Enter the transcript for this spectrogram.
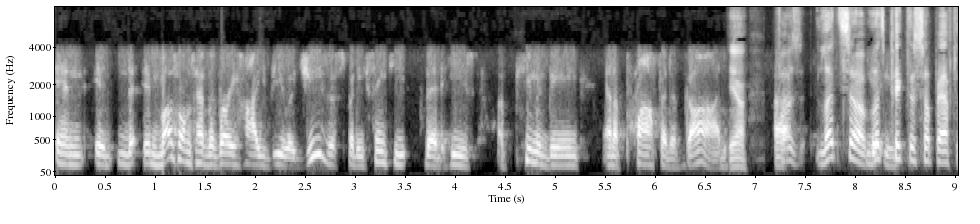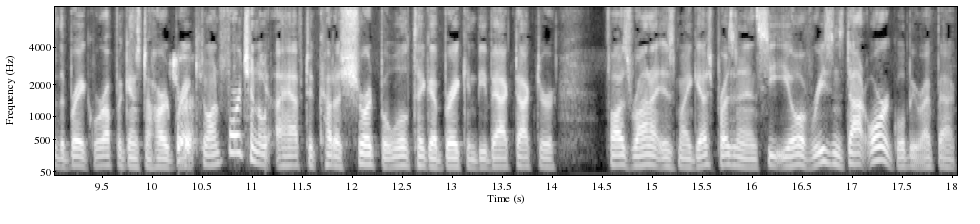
and, it, Muslims have a very high view of Jesus, but he think he, that he's a human being and a prophet of God. Yeah, uh, Fuz, uh, let's uh, let's pick this up after the break. We're up against a hard sure. break, so unfortunately, I have to cut us short. But we'll take a break and be back. Doctor Fuz Rana is my guest, president and CEO of Reasons.org. We'll be right back.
